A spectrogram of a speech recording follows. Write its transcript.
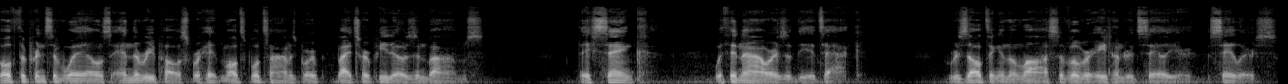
both the Prince of Wales and the Repulse were hit multiple times by torpedoes and bombs. They sank within hours of the attack, resulting in the loss of over 800 sailors.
